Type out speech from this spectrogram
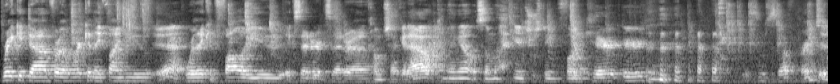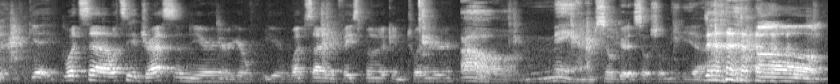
break it down for them. Where can they find you? Yeah. Where they can follow you, et cetera, et cetera. Come check it out. Come hang out with some interesting, fun characters and get some stuff printed. Yeah, what's uh, what's the address and your your your website and Facebook and Twitter? Oh man, I'm so good at social media. um,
